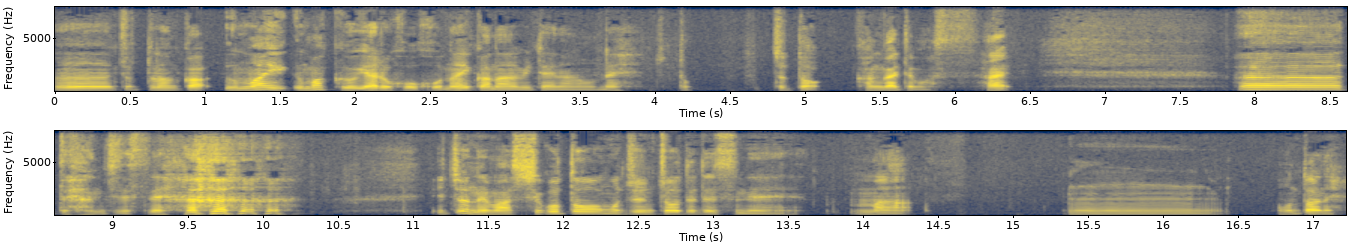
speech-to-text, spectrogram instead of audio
うーん、ちょっとなんか、うまい、うまくやる方法ないかな、みたいなのをね、ちょっと、ちょっと考えてます。はい。うーって感じですね。一応ね、まあ仕事も順調でですね、まあ、うーん、本当はね、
